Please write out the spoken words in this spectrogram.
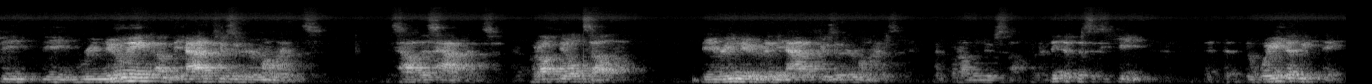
the the renewing of the attitudes of your minds is how this happens. Put off the old self, Be renewed in the attitudes of your minds and put on the new self. And I think that this is key. That the way that we think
